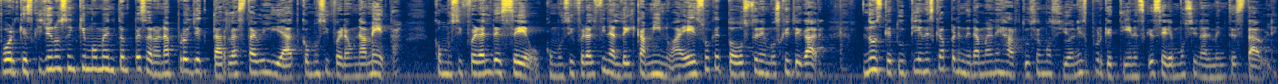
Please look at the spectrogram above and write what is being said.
porque es que yo no sé en qué momento empezaron a proyectar la estabilidad como si fuera una meta, como si fuera el deseo, como si fuera el final del camino, a eso que todos tenemos que llegar. No, es que tú tienes que aprender a manejar tus emociones porque tienes que ser emocionalmente estable.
